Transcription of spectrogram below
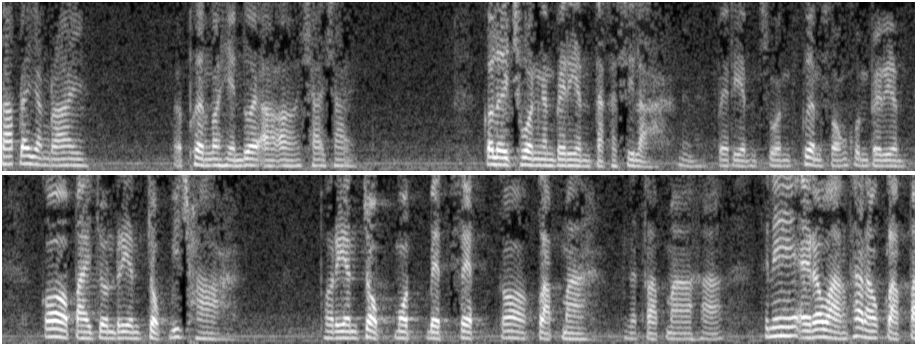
ทรัพย์ได้อย่างไร เพื่อนก็เห็นด้วยอ่าใช่ใช่ก็เลยชวนกันไปเรียนตักศิลาเนี่ยนะไปเรียนชวนเพื่อนสองคนไปเรียน ก็ไปจนเรียนจบวิชา พอเรียนจบหมดเบ็ดเสร็จก็กลับมาจะกลับมาหาทีนี้ไอระหว่างถ้าเรากลับไป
